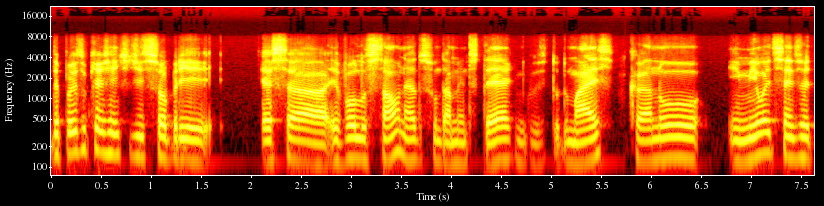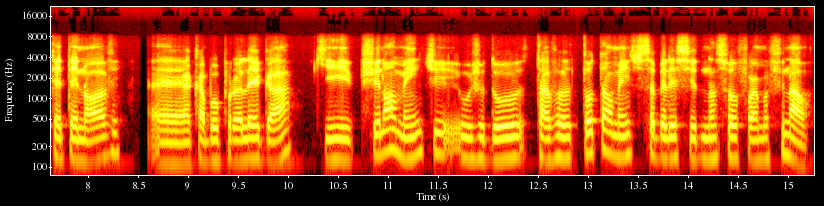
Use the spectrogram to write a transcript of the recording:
depois do que a gente disse sobre essa evolução né, dos fundamentos técnicos e tudo mais, Kano, em 1889, é, acabou por alegar que finalmente o judô estava totalmente estabelecido na sua forma final.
